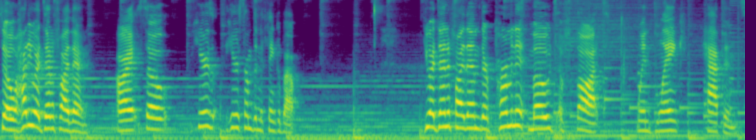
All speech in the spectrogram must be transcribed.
So how do you identify them? All right. So here's here's something to think about. You identify them, they're permanent modes of thought when blank happens.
